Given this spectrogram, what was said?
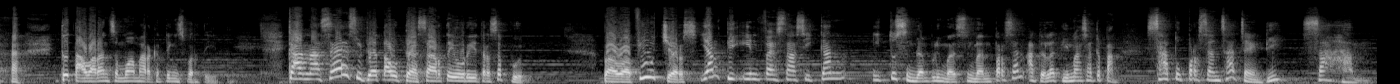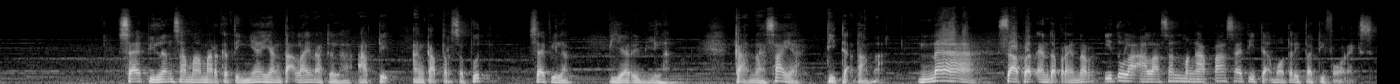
itu tawaran semua marketing seperti itu. Karena saya sudah tahu dasar teori tersebut, bahwa futures yang diinvestasikan itu 99% adalah di masa depan. Satu persen saja yang di saham. Saya bilang sama marketingnya yang tak lain adalah adik angkat tersebut, saya bilang biarin hilang karena saya tidak tamak. Nah, sahabat entrepreneur, itulah alasan mengapa saya tidak mau terlibat di forex.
